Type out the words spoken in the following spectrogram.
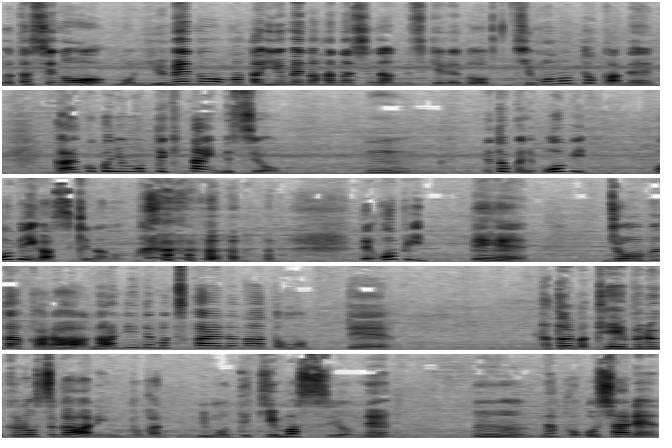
私のもう夢のまた夢の話なんですけれど着物とかね外国に持ってきたいんですよ、うん、で特に帯帯が好きなの。で帯って丈夫だから何にでも使えるなと思って例えばテーブルクロス代わりとかにもできますよね。うん、なんかおしゃれ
